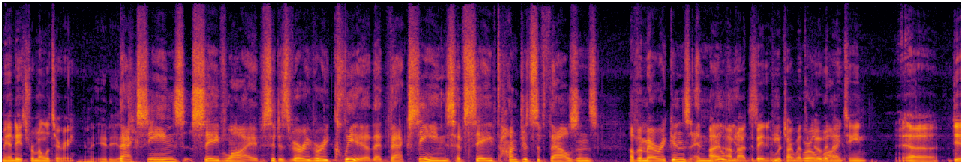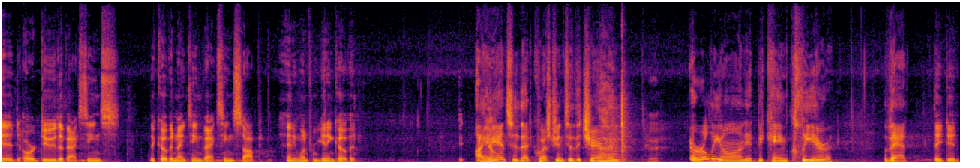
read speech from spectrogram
mandates for military. An idiot. Vaccines save lives. It is very, very clear that vaccines have saved hundreds of thousands of Americans and I, millions. I'm not of debating. We're talking people about the COVID 19. Uh, did or do the vaccines, the COVID 19 vaccine, stop anyone from getting COVID? I No. answered that question to the chairman. Early on, it became clear that They did.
